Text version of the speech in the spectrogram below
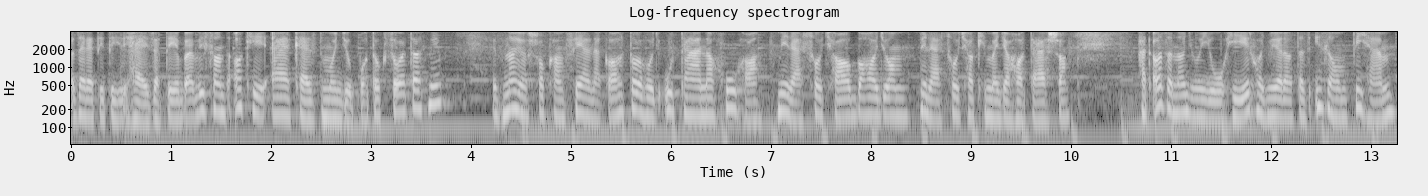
az eredeti helyzetébe, viszont aki elkezd mondjuk botoxoltatni, nagyon sokan félnek attól, hogy utána huha, mi lesz, hogyha abba hagyom, mi lesz, hogyha kimegy a hatása. Hát az a nagyon jó hír, hogy mielőtt az izom pihem,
